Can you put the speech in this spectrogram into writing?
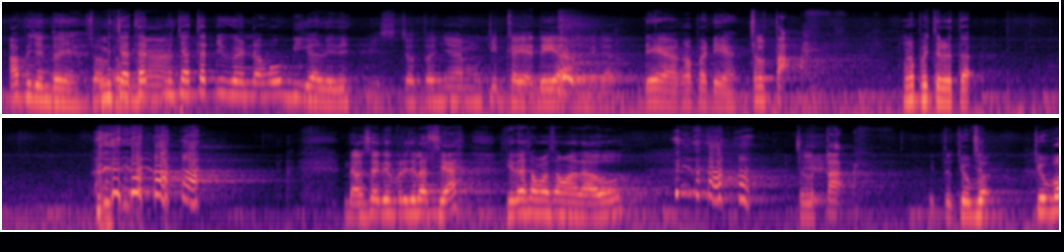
apa contohnya? Contohnya- Mencatat mencatat juga enggak hobi kali ini. Contohnya mungkin kayak Dea gitu. ya. Dea, ngapa dia? Celetak. Ngapa celetak? Nggak usah diperjelas ya. Kita sama-sama tahu. Celetak. Itu Coba coba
